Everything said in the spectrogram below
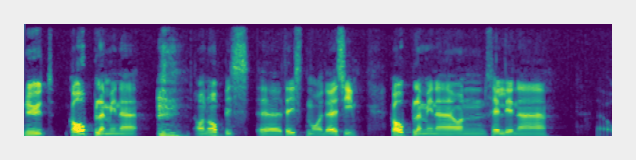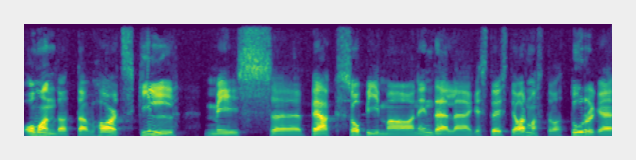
nüüd kauplemine on hoopis äh, teistmoodi asi. kauplemine on selline omandatav hard skill, mis äh, peaks sobima nendele, kes tõesti armastavad turge,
